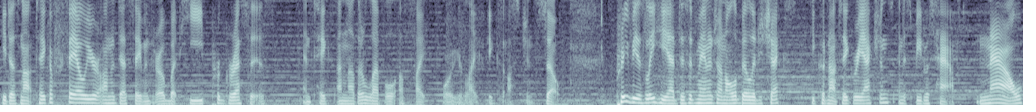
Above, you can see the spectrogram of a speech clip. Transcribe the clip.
he does not take a failure on a death saving throw, but he progresses and takes another level of fight for your life exhaustion. So previously he had disadvantage on all ability checks, he could not take reactions, and his speed was halved. Now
